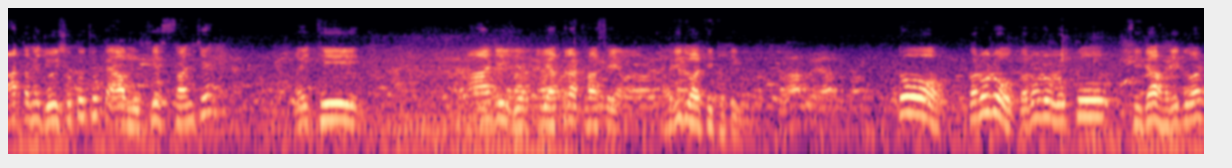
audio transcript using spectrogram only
આ તમે જોઈ શકો છો કે આ મુખ્ય સ્થાન છે. અહીંથી આ જે યાત્રા થશે હરિદ્વારથી થતી હોય. તો કરોડો કરોડો લોકો સીધા હરિદ્વાર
